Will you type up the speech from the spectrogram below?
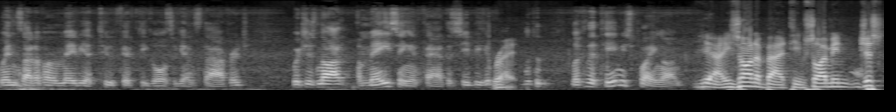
wins out of him, maybe a 250 goals against average, which is not amazing in fantasy. Because right. Look at, look at the team he's playing on. Yeah, he's on a bad team. So I mean, just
